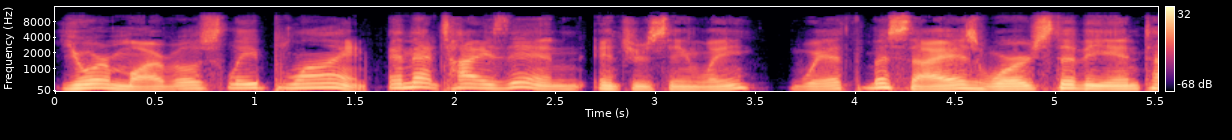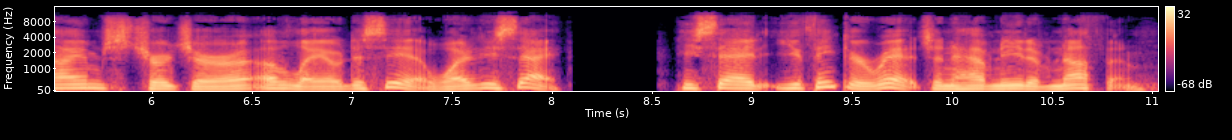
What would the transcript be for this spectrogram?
you're marvelously blind. And that ties in, interestingly, with Messiah's words to the end times church era of Laodicea. What did he say? He said, You think you're rich and have need of nothing.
